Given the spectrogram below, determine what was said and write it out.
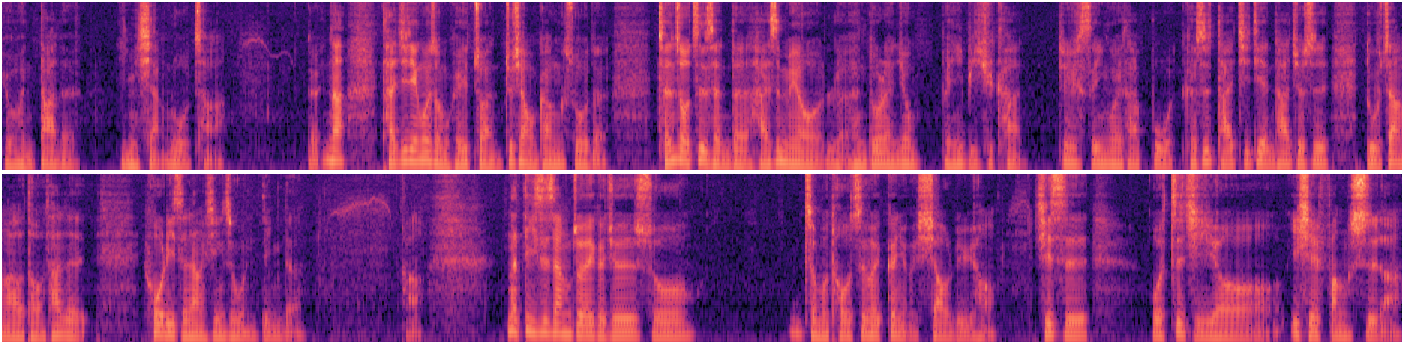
有很大的影响落差。对，那台积电为什么可以转？就像我刚刚说的，成熟制程的还是没有人很多人用本益比去看，就是因为它不稳。可是台积电它就是独占鳌头，它的获利成长性是稳定的。好，那第四章最后一个就是说，怎么投资会更有效率？哈，其实我自己有一些方式啊。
